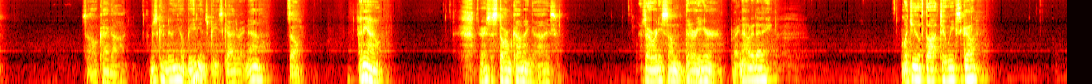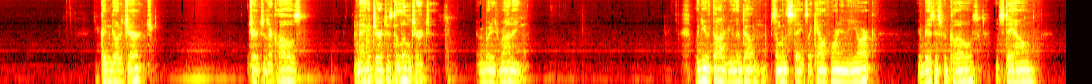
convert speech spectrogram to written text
So okay, God, I'm just gonna do the obedience piece, guys, right now. So. Anyhow, there is a storm coming, guys. There's already some that are here right now today. Would you have thought two weeks ago? You couldn't go to church. Churches are closed. Mega churches to little churches. Everybody's running. Would you have thought if you lived out in some of the states like California and New York, your business would close, you'd stay home,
